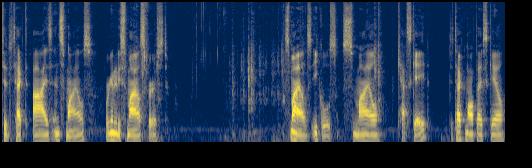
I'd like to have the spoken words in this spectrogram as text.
to detect eyes and smiles. We're going to do smiles first. Smiles equals smile cascade, detect multiscale,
